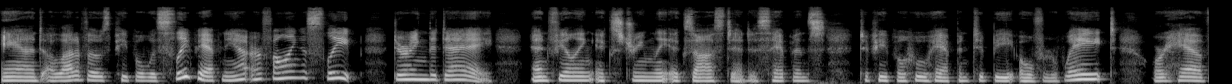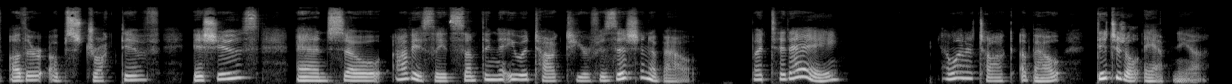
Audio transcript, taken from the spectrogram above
And a lot of those people with sleep apnea are falling asleep during the day and feeling extremely exhausted. This happens to people who happen to be overweight or have other obstructive issues. And so obviously it's something that you would talk to your physician about. But today, I want to talk about digital apnea.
